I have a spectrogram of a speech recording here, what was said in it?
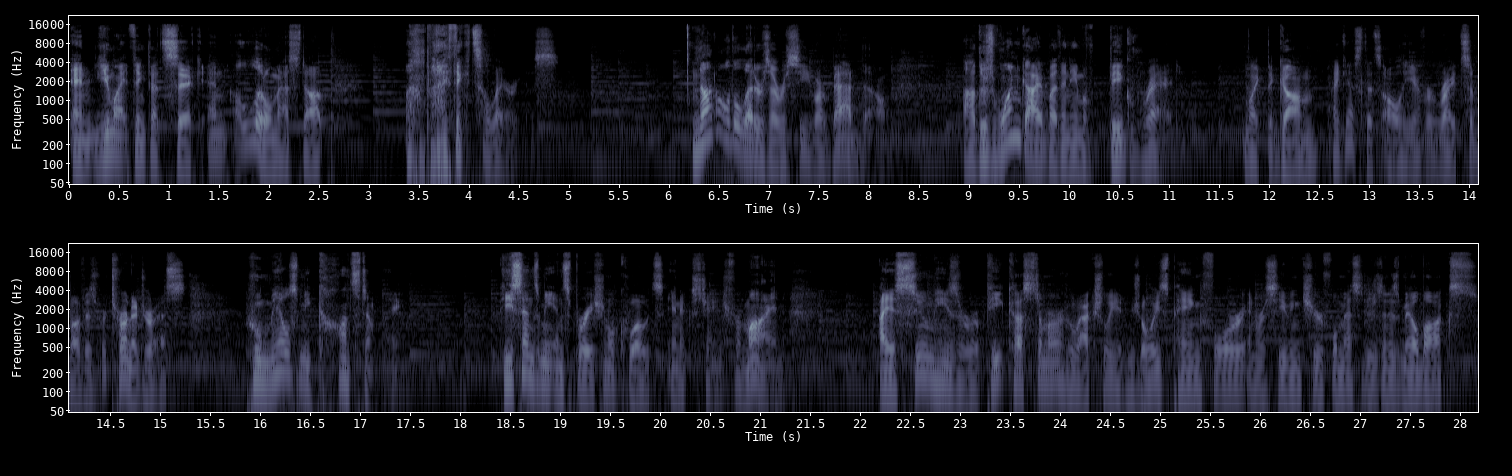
And you might think that's sick and a little messed up, but I think it's hilarious. Not all the letters I receive are bad, though. Uh, there's one guy by the name of Big Red, like the gum, I guess that's all he ever writes above his return address, who mails me constantly. He sends me inspirational quotes in exchange for mine. I assume he's a repeat customer who actually enjoys paying for and receiving cheerful messages in his mailbox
